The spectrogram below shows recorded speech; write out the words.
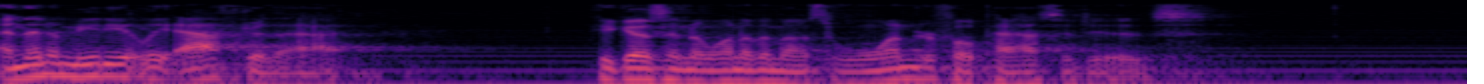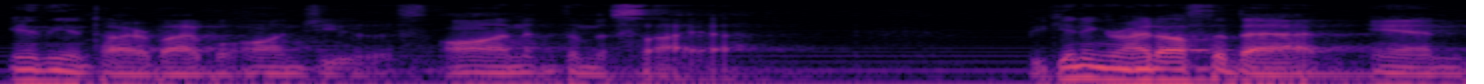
And then immediately after that, he goes into one of the most wonderful passages in the entire Bible on Jesus, on the Messiah. Beginning right off the bat, and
